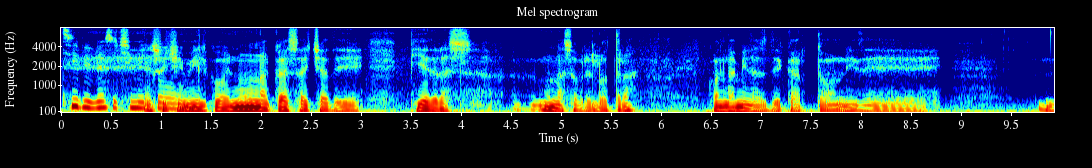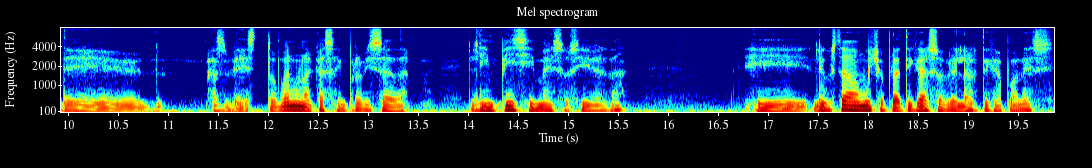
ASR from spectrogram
Sí, vivía en Xochimilco. En Xochimilco, en una casa hecha de piedras, una sobre la otra, con láminas de cartón y de, de asbesto. Bueno, una casa improvisada, limpísima, eso sí, ¿verdad? Y le gustaba mucho platicar sobre el arte japonés.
